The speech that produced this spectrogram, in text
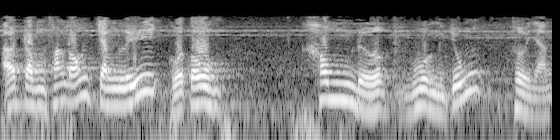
ở trong phán đoán chân lý của tôn không được quần chúng thừa nhận.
